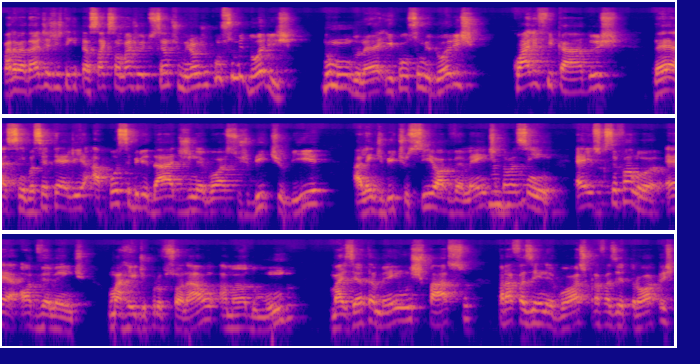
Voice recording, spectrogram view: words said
Mas, na verdade, a gente tem que pensar que são mais de 800 milhões de consumidores no mundo, né? E consumidores qualificados, né? Assim, você tem ali a possibilidade de negócios B2B, além de B2C, obviamente. Então, uhum. assim, é isso que você falou. É, obviamente, uma rede profissional, a maior do mundo, mas é também um espaço para fazer negócios, para fazer trocas.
